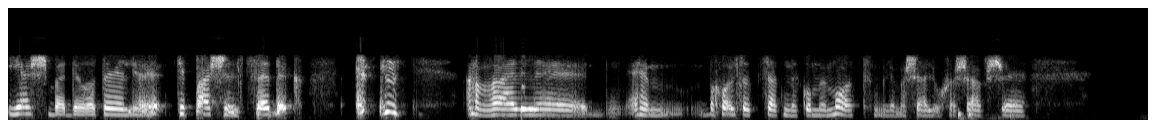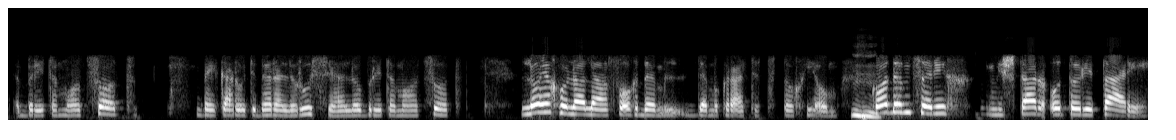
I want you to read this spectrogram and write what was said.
יש בדעות האלה טיפה של צדק, אבל אה, הן בכל זאת קצת מקוממות. למשל, הוא חשב ש... ברית המועצות, בעיקר הוא דיבר על רוסיה, לא ברית המועצות, לא יכולה להפוך דמ, דמוקרטית תוך יום. Mm-hmm. קודם צריך משטר אוטוריטרי,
